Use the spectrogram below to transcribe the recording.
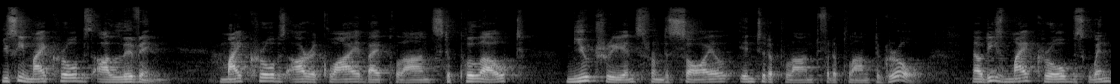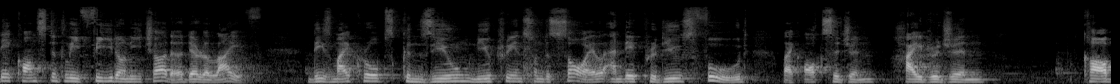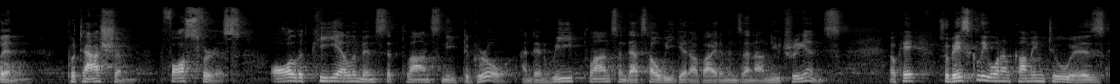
You see, microbes are living. Microbes are required by plants to pull out nutrients from the soil into the plant for the plant to grow. Now, these microbes, when they constantly feed on each other, they're alive. These microbes consume nutrients from the soil and they produce food like oxygen, hydrogen, carbon, potassium, phosphorus, all the key elements that plants need to grow. And then we eat plants, and that's how we get our vitamins and our nutrients. Okay, so basically, what I'm coming to is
